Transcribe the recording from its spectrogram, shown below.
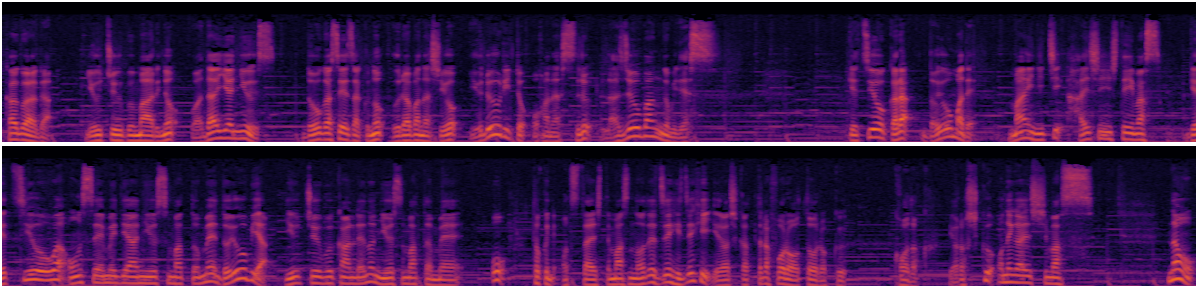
かぐわが YouTube 周りの話題やニュース動画制作の裏話をゆるりとお話しするラジオ番組です。月曜から土曜まで毎日配信しています。月曜は音声メディアニュースまとめ土曜日は YouTube 関連のニュースまとめを特にお伝えしてますのでぜひぜひよろしかったらフォロー登録購読よろしくお願いします。なお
